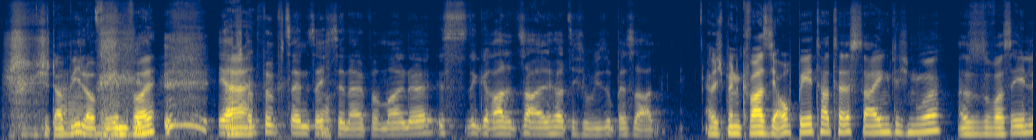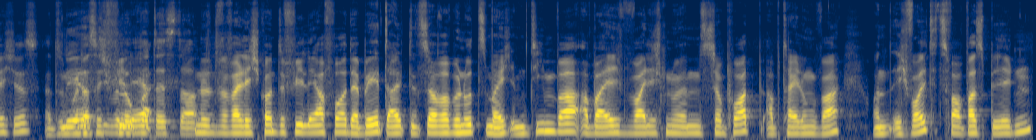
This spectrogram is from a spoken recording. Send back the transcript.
Stabil ja. auf jeden Fall. ja, äh, statt 15, 16 ja. einfach mal, ne? Ist eine gerade Zahl, hört sich sowieso besser an. Also ich bin quasi auch Beta-Tester eigentlich nur, also sowas ähnliches. Also nee, nur, dass ich viel eher, nur, weil ich konnte viel eher vor der Beta halt den Server benutzen, weil ich im Team war, aber ich, weil ich nur im Support-Abteilung war und ich wollte zwar was bilden,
